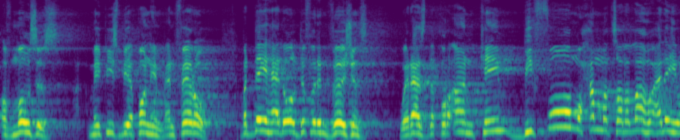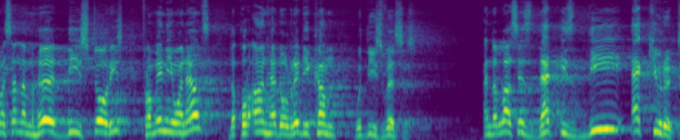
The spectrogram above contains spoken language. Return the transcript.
of Moses, may peace be upon him, and Pharaoh. But they had all different versions. Whereas the Quran came before Muhammad sallallahu alayhi wasallam heard these stories from anyone else, the Quran had already come with these verses. And Allah says that is the accurate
